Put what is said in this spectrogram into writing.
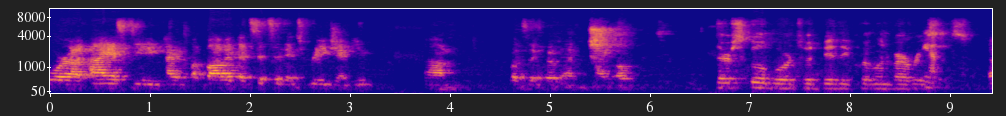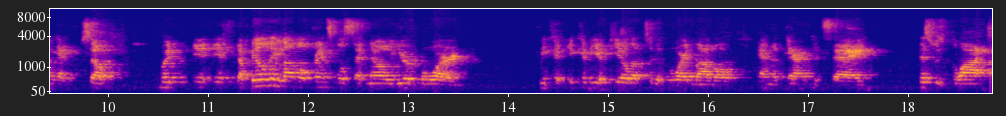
or an ISD kind of above it that sits in its region. You, um, what's the equivalent, Michael? Their school boards would be the equivalent of our RESAs. Okay, so but if the building level principal said, no, your board we could, it could be appealed up to the board level, and the parent could say, this was blocked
